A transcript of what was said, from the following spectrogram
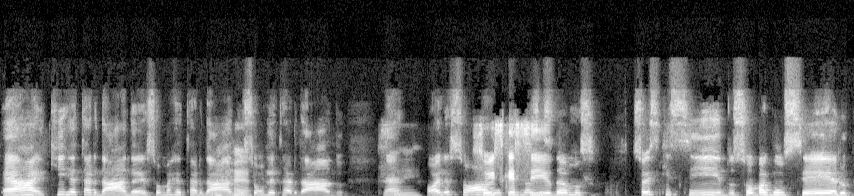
é, ah, que retardada, eu sou uma retardada, eu sou um retardado, né? Sim. Olha só, sou esquecido. estamos, sou esquecido, sou bagunceiro.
